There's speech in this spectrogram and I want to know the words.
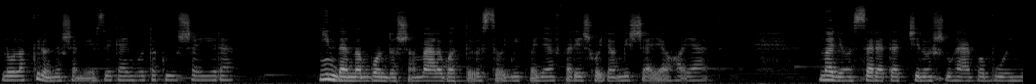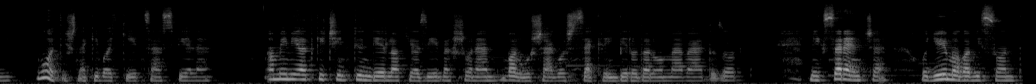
Lola különösen érzékeny volt a külsejére. Minden nap gondosan válogatta össze, hogy mit vegyen fel és hogyan viselje a haját. Nagyon szeretett csinos ruhákba bújni, volt is neki vagy kétszázféle, ami miatt kicsin tündérlakja az évek során valóságos szekrénybirodalommá változott. Még szerencse, hogy ő maga viszont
